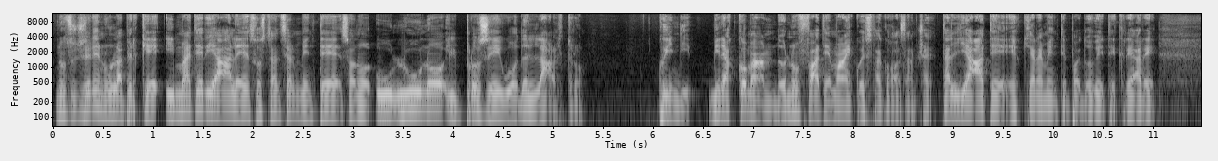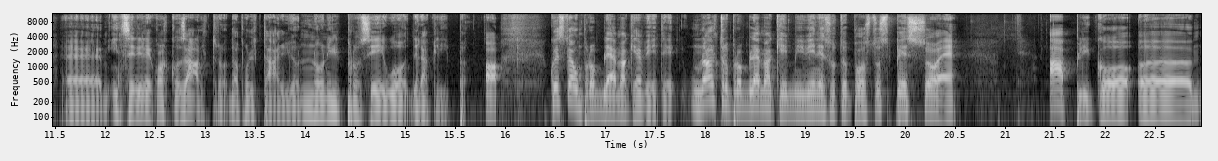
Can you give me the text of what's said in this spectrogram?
non succede nulla perché i materiali sostanzialmente sono l'uno il proseguo dell'altro. Quindi mi raccomando, non fate mai questa cosa, cioè tagliate e chiaramente poi dovete creare, eh, inserire qualcos'altro dopo il taglio, non il proseguo della clip. Oh, questo è un problema che avete. Un altro problema che mi viene sottoposto spesso è applico eh,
